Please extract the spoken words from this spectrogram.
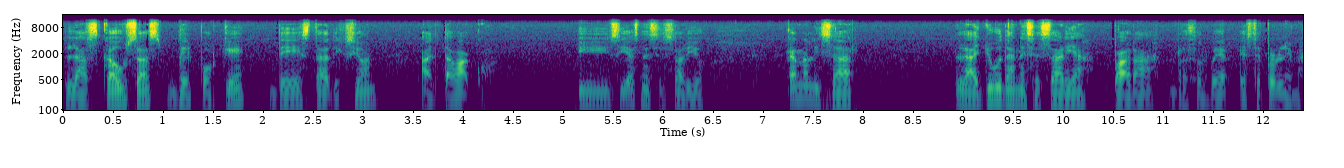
las causas del porqué de esta adicción al tabaco. Y si es necesario, canalizar la ayuda necesaria para resolver este problema.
